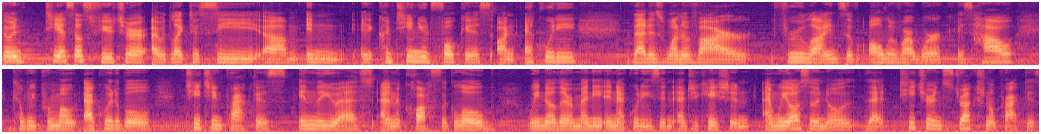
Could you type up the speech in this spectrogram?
So in TSL's future, I would like to see um, in, a continued focus on equity. That is one of our through lines of all of our work is how can we promote equitable teaching practice in the U.S. and across the globe. We know there are many inequities in education, and we also know that teacher instructional practice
